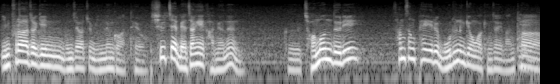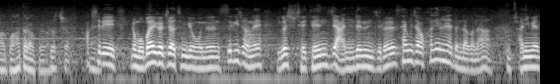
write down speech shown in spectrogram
인프라적인 문제가 좀 있는 것 같아요. 실제 매장에 가면은 그 점원들이 삼성페이를 모르는 경우가 굉장히 많다고 하더라고요. 그렇죠. 확실히 이런 모바일 결제 같은 경우는 쓰기 전에 이것이 제- 되는지 안 되는지를 사용자가 확인을 해야 된다거나 그렇죠. 아니면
